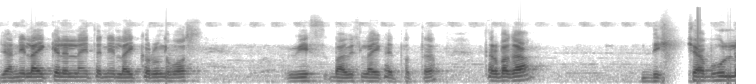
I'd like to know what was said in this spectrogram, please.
ज्यांनी लाईक केलेलं नाही त्यांनी लाईक करून बॉस वीस बावीस लाईक आहेत फक्त. तर बघा दिशाभूल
